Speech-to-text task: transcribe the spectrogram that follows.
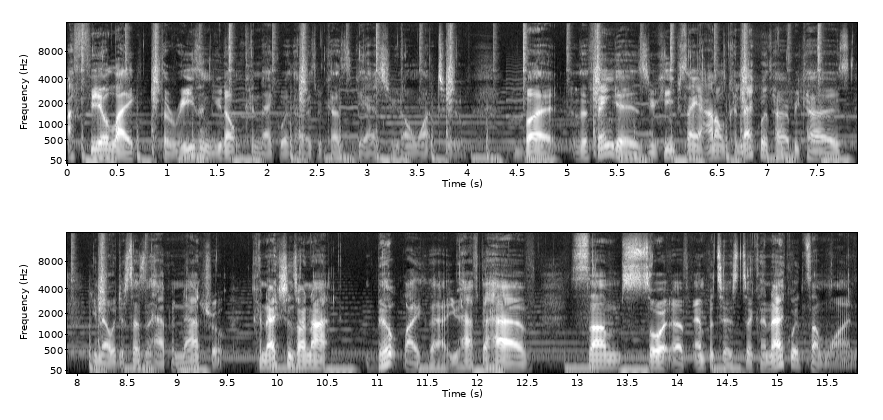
I feel like the reason you don't connect with her is because yes, you don't want to. But the thing is, you keep saying I don't connect with her because, you know, it just doesn't happen natural. Connections are not built like that. You have to have some sort of impetus to connect with someone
